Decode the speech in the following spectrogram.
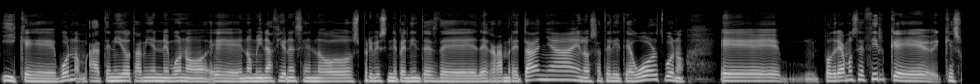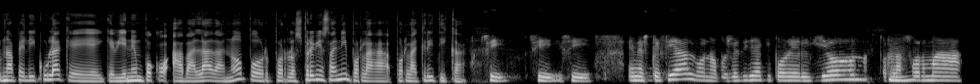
y que, bueno, ha tenido también eh, bueno, eh, nominaciones en los premios independientes de, de Gran Bretaña, en los Satellite Awards. Bueno, eh, podríamos decir que, que es una película que, que viene un poco avalada, ¿no? Por, por los premios también y por la, por la crítica. Sí, sí, sí. En especial, bueno, pues yo diría que por el guion, por la forma,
